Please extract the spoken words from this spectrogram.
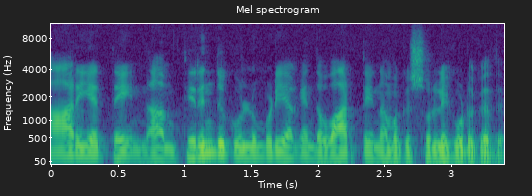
காரியத்தை நாம் தெரிந்து கொள்ளும்படியாக இந்த வார்த்தை நமக்கு சொல்லி கொடுக்குது.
